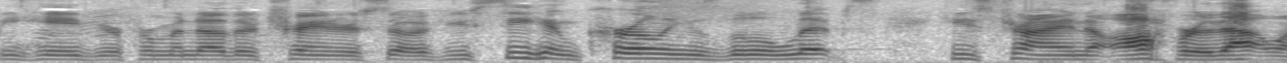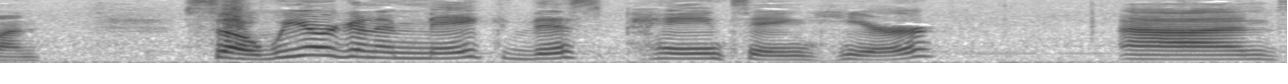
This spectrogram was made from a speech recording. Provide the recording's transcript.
behavior from another trainer. So if you see him curling his little lips, he's trying to offer that one. So we are going to make this painting here. And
